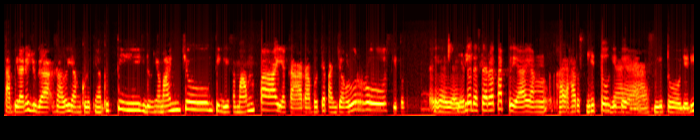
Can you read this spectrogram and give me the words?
tampilannya juga selalu yang kulitnya putih, hidungnya mancung, tinggi semampai, ya kan, rambutnya panjang lurus gitu. Iya iya, Jadi, itu ada stereotip ya yang kayak harus gitu yes, gitu ya. gitu. Jadi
